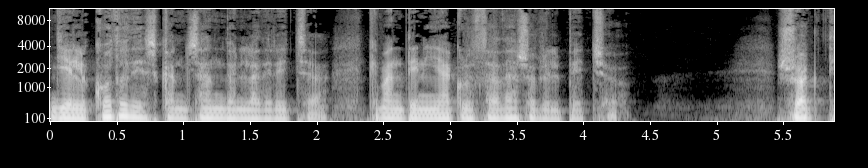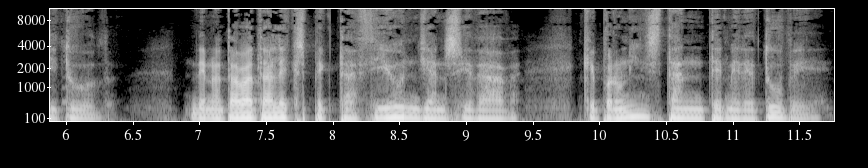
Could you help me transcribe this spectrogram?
y el codo descansando en la derecha, que mantenía cruzada sobre el pecho. Su actitud denotaba tal expectación y ansiedad que por un instante me detuve,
